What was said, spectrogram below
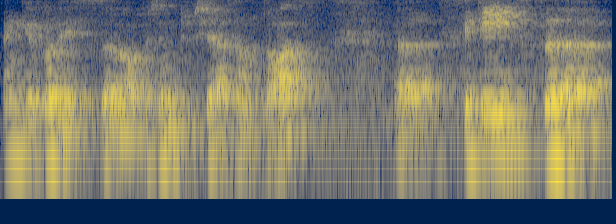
Thank you for this opportunity to share some thoughts. Uh, cities uh,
